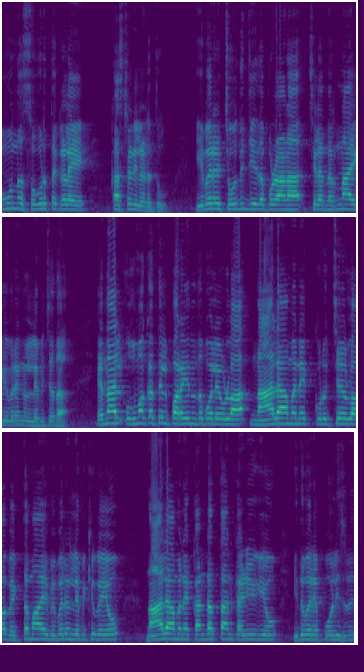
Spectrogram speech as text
മൂന്ന് സുഹൃത്തുക്കളെ കസ്റ്റഡിയിലെടുത്തു. ഇവരെ ചോദ്യം ചെയ്തപ്പോഴാണ് ചില നിർണായക വിവരങ്ങൾ ലഭിച്ചത്. എന്നാൽ ഊമക്കത്തിൽ പറയുന്നത് പോലെയുള്ള നാലാമനെ കുറിച്ചുള്ള വ്യക്തമായ വിവരം ലഭിക്കുകയോ നാലാമനെ കണ്ടെത്താൻ കഴിയുകയോ ഇതുവരെ പോലീസിന്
